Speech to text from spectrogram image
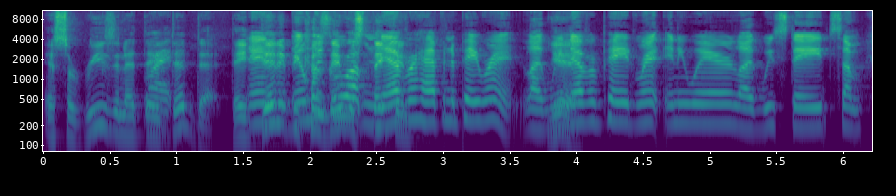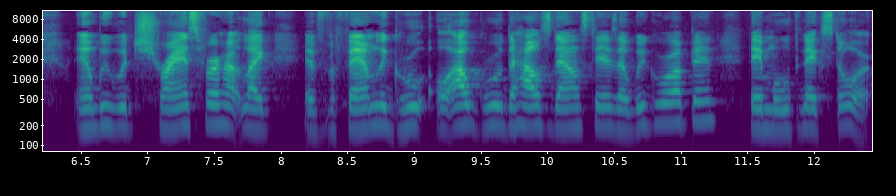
It's a reason that they Right. did that. They And- did it because they grew was up thinking never having to pay rent. Like we Yeah. never paid rent anywhere. Like we stayed some, and we would transfer. Like if a family grew outgrew the house downstairs that we grew up in, they moved next door,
